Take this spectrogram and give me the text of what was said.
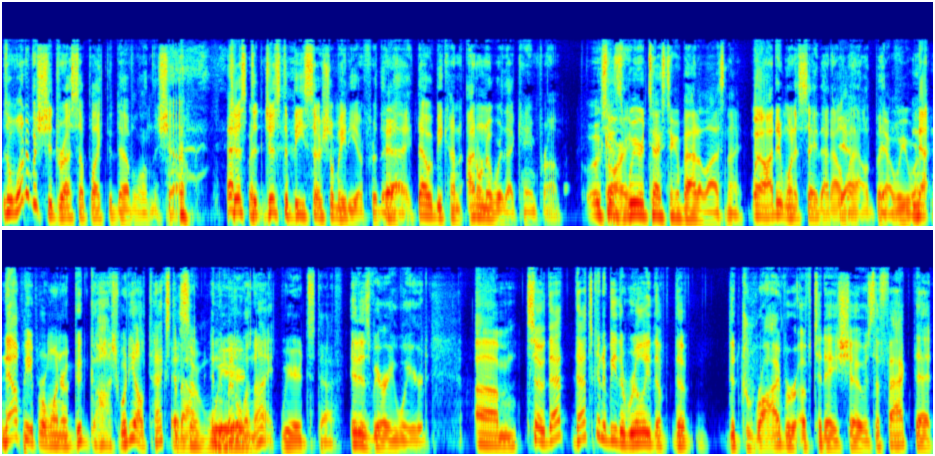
So one of us should dress up like the devil on the show, just to just to be social media for the Yeah. day. That would be kind of. I don't know where that came from. because we were texting about it last night Well, I didn't want to say that out Yeah, loud, but yeah, we were. Now, now people are wondering, good gosh, what do y'all text It's about in the middle of the night? weird stuff It is very weird. Um, so that that's going to be the really the, the the driver of today's show is the fact that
